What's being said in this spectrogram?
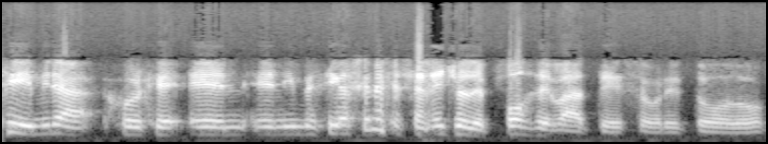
Sí, mira, Jorge, en, investigaciones que se han hecho de post-debate, sobre todo,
